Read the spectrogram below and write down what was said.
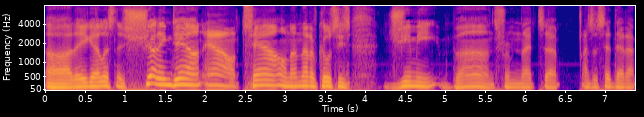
Uh, there you go, listeners. Shutting down our town, and that, of course, is Jimmy Barnes from that. Uh, as I said, that uh,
